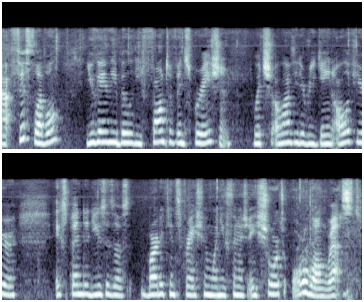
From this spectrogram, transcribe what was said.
At 5th level, you gain the ability Font of Inspiration, which allows you to regain all of your expended uses of Bardic Inspiration when you finish a short or long rest.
